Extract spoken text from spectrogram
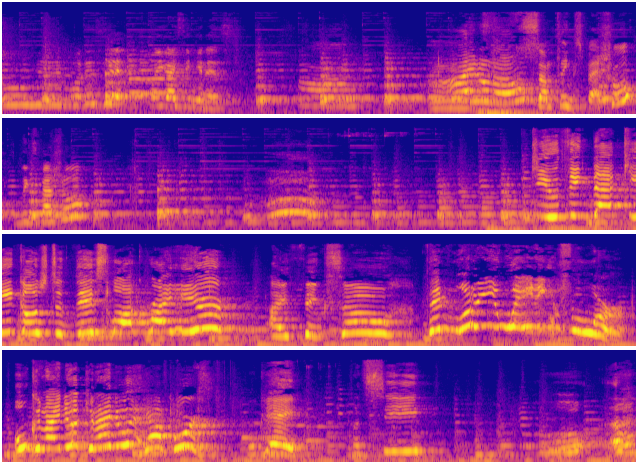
Oh man, what is it? What do you guys think it is? Something special? Something special? Do you think that key goes to this lock right here? I think so. Then what are you waiting for? Oh, can I do it? Can I do it? Yeah, of course. Okay, let's see. Oh, uh,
